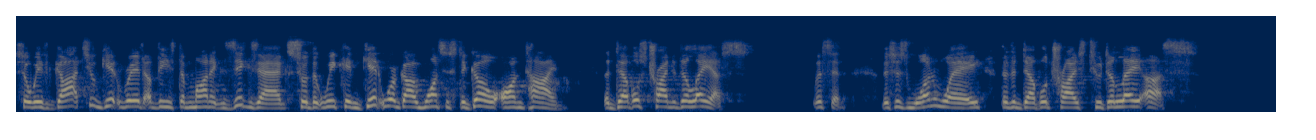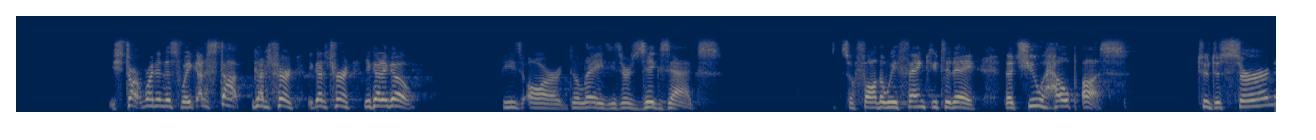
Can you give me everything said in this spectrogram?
So we've got to get rid of these demonic zigzags so that we can get where God wants us to go on time. The devil's trying to delay us. Listen, this is one way that the devil tries to delay us. You start running this way. You got to stop. You got to turn. You got to turn. You got to go. These are delays. These are zigzags. So, Father, we thank you today that you help us to discern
